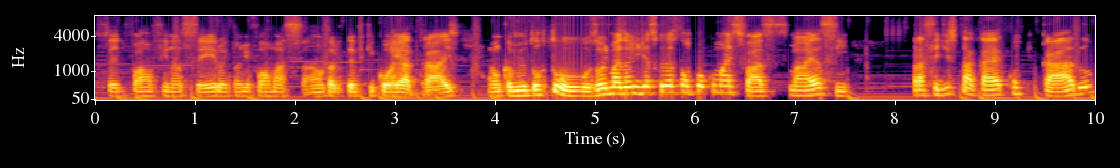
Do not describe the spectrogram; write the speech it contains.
seja de forma financeira ou então de formação, tá? teve que correr atrás. É um caminho tortuoso. Hoje, mas hoje em dia as coisas estão um pouco mais fáceis, mas assim, para se destacar é complicado,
